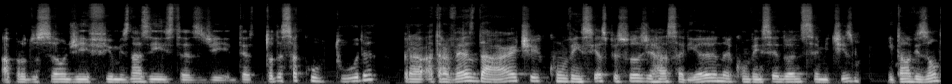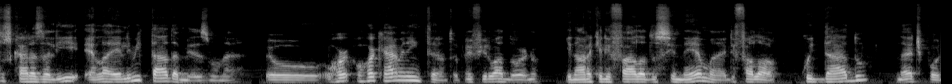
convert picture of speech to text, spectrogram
a produção de filmes nazistas, de, de toda essa cultura, para através da arte, convencer as pessoas de raça ariana, convencer do antissemitismo. Então a visão dos caras ali, ela é limitada mesmo, né? Eu, o Horkheimer nem tanto, eu prefiro o Adorno. E na hora que ele fala do cinema, ele fala, ó, cuidado, né? Tipo,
